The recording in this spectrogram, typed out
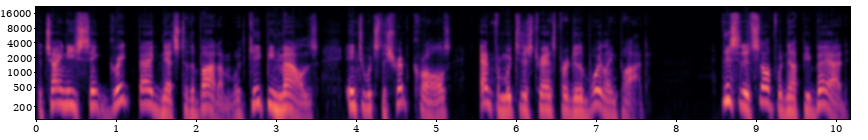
the Chinese sink great bag nets to the bottom, with gaping mouths, into which the shrimp crawls, and from which it is transferred to the boiling pot. This in itself would not be bad,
